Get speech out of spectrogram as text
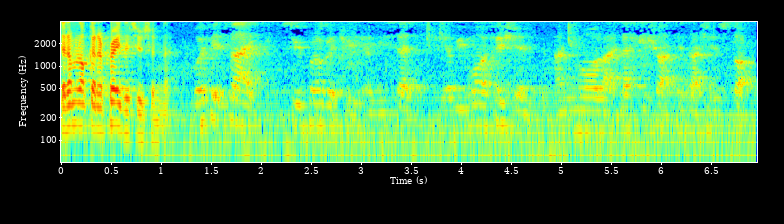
then I'm not going to pray the two sunnah. What if it's like supererogatory, as you said, it'll be more efficient and more like less distracted actually just stop,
